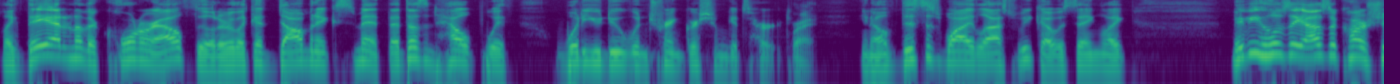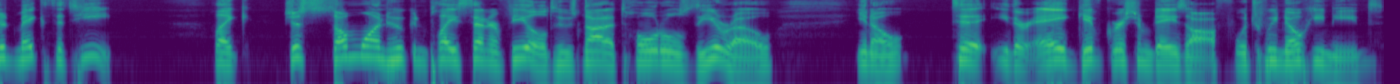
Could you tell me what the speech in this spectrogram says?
Like they had another corner outfielder, like a Dominic Smith. That doesn't help with what do you do when Trent Grisham gets hurt. Right. You know, this is why last week I was saying like maybe Jose Azocar should make the team. Like just someone who can play center field who's not a total zero, you know, to either A, give Grisham days off, which we know he needs,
